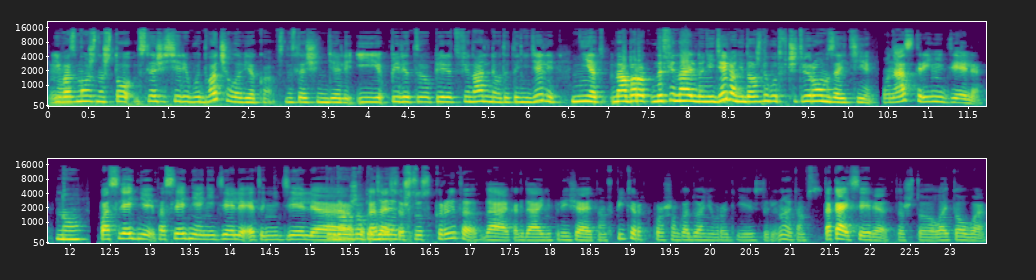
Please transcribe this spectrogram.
ну. и, возможно, что в следующей серии будет два человека на следующей неделе, и перед, перед финальной вот этой неделей нет, наоборот, на финальную неделю они должны будут в четвером зайти. У нас три недели. Ну. Последняя, последняя неделя — это неделя когда уже показать все, что скрыто, да, когда они приезжают там в Питер, в прошлом году они вроде ездили, ну и там такая серия, то, что лайтовая.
